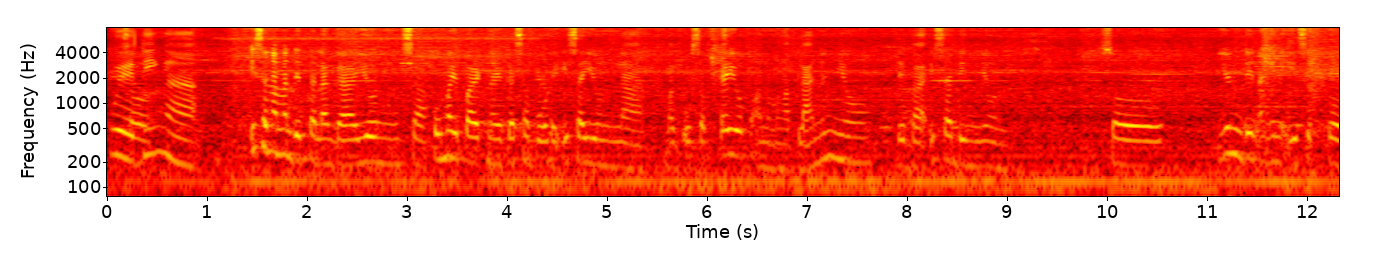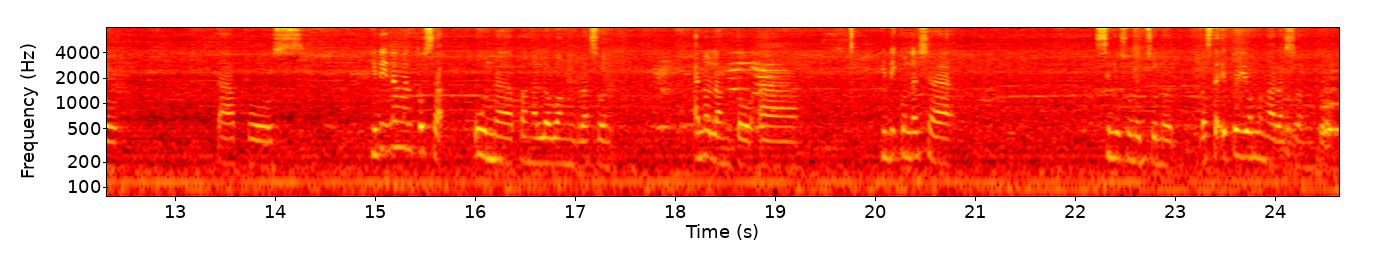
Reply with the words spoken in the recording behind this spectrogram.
Pwede So, nga. Isa naman din talaga yun sa kung may partner ka sa buhay, isa yun na mag-usap kayo kung ano mga plano nyo, 'di ba Isa din yun. So, yun din ang iniisip ko. Tapos, hindi naman to sa una, pangalawang rason. Ano lang to, ah, hindi ko na siya sinusunod-sunod. Basta ito yung mga rason ko.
